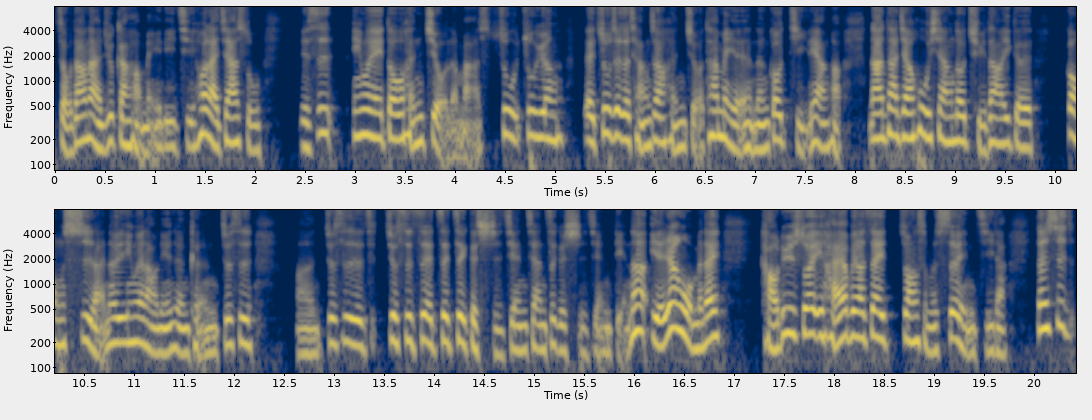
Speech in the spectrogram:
走到那里就刚好没力气。后来家属也是因为都很久了嘛，住住院呃住这个长照很久，他们也能够体谅哈。那大家互相都取到一个共识啊。那因为老年人可能就是嗯，就是就是在在这个时间这样这个时间点，那也让我们来考虑说还要不要再装什么摄影机啦。但是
